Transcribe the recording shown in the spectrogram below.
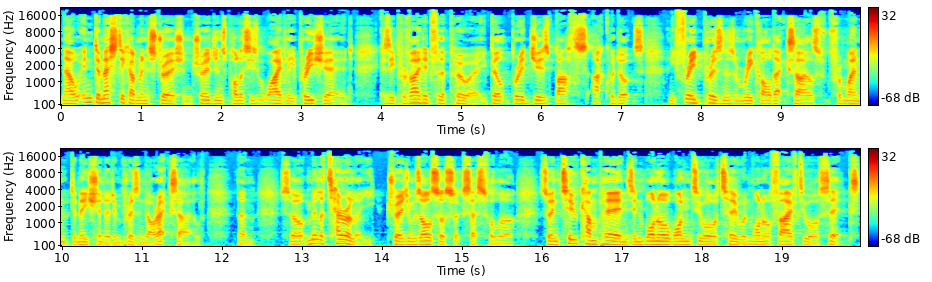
Now, in domestic administration, Trajan's policies were widely appreciated because he provided for the poor, he built bridges, baths, aqueducts, and he freed prisoners and recalled exiles from when Domitian had imprisoned or exiled them. So militarily, Trajan was also successful though. So in two campaigns, in 101 to 02 and 105 to 06,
